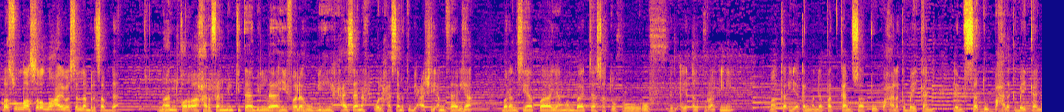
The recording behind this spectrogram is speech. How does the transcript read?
Rasulullah Sallallahu Alaihi Wasallam bersabda, Man qara'a harfan min kitabillahi falahu bihi hasanah wal hasanatu bi ashri amthaliha. Barang siapa yang membaca satu huruf dari ayat Al-Quran ini, maka ia akan mendapatkan satu pahala kebaikan dan satu pahala kebaikan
